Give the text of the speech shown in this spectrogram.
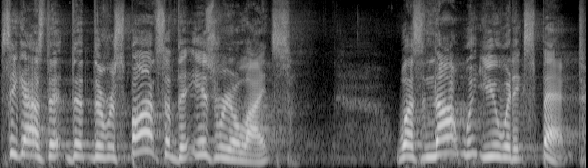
See, guys, the, the, the, response of the Israelites was not what you would expect,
